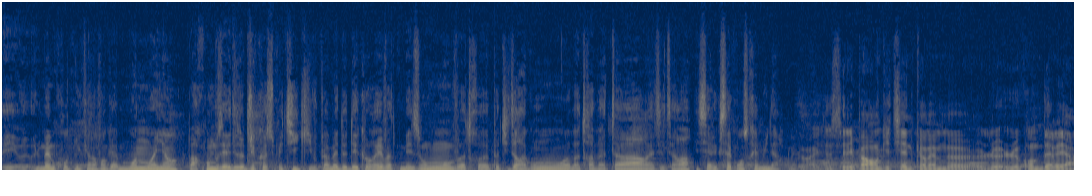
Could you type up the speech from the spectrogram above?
et euh, le même contenu qu'un enfant qui a moins de moyens. Par contre, vous avez des objets cosmétiques qui vous permettent de décorer votre maison, votre petit dragon, votre avatar, etc. Et c'est avec ça qu'on se rémunère. C'est les parents qui tiennent quand même euh, le, compte derrière.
